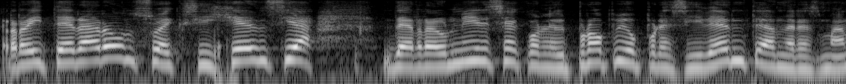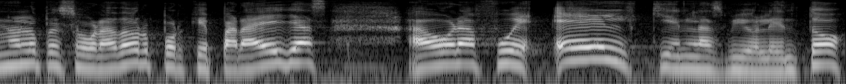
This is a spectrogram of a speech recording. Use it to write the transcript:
Reiteraron su exigencia de reunirse con el propio presidente Andrés Manuel López Obrador porque para ellas ahora fue él quien las violentó.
